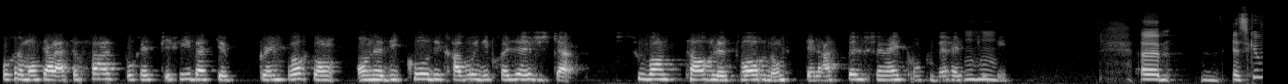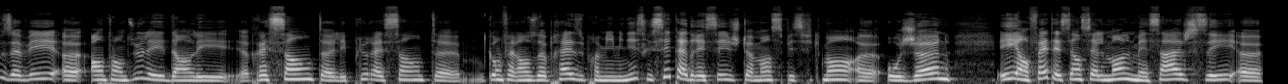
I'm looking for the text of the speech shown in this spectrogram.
pour remonter à la surface, pour respirer, parce que peu importe, on, on a des cours, des travaux et des projets jusqu'à souvent tard le soir, donc c'était la seule fenêtre qu'on pouvait respirer. Euh, est-ce que vous avez euh, entendu les, dans les récentes, les plus récentes euh, conférences de presse du premier ministre, il s'est adressé justement spécifiquement euh, aux jeunes et en fait, essentiellement, le message, c'est euh,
